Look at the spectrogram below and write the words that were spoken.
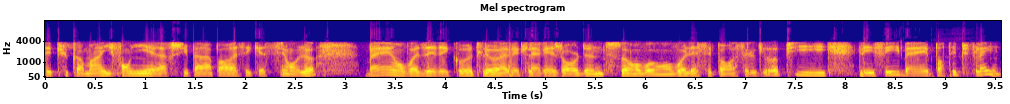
sais plus comment ils font une hiérarchie par rapport à ces questions-là, ben, on va dire, écoute, là, avec l'arrêt Jordan, tout ça, on va, on va laisser passer le gars. Puis, les filles, ben, portez plus plainte.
